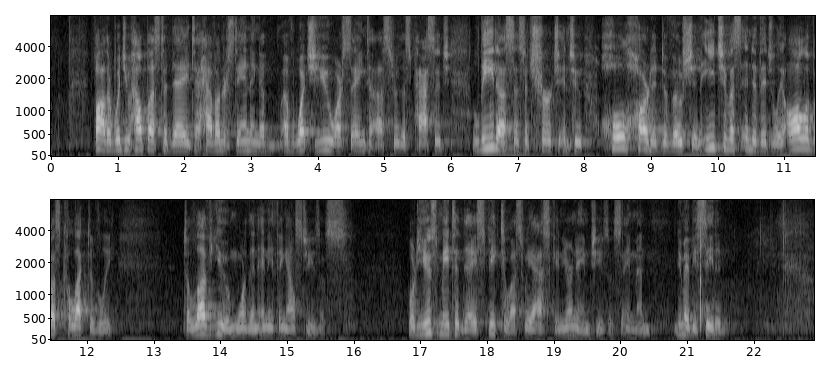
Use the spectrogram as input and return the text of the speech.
Father, would you help us today to have understanding of, of what you are saying to us through this passage? Lead us as a church into wholehearted devotion, each of us individually, all of us collectively, to love you more than anything else, Jesus. Lord, use me today. Speak to us, we ask in your name, Jesus. Amen. You may be seated.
